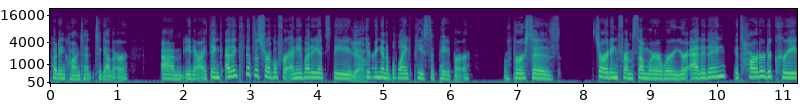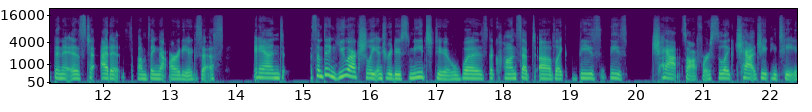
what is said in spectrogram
putting content together. Um, you know, I think I think that's a struggle for anybody. It's the Yeah. staring at a blank piece of paper versus starting from somewhere where you're editing. It's harder to create than it is to edit something that already exists. And something you actually introduced me to was the concept of like these these chat software. So like ChatGPT,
